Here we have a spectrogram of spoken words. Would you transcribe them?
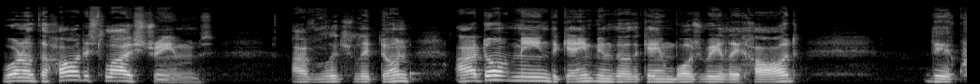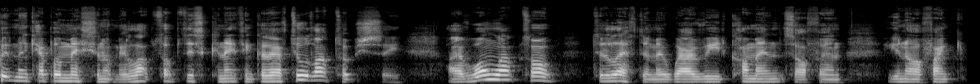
one of the hardest live streams I've literally done. I don't mean the game, even though the game was really hard. The equipment kept on messing up. My laptop disconnecting because I have two laptops, you see. I have one laptop to the left of me where I read comments often, you know, thank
